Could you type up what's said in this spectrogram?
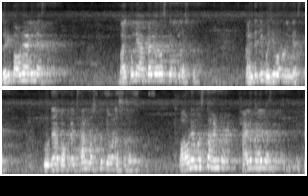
घरी पाहुणे आलेले असतात. बायकोने आंब्याचा रस केलेला असतो. कांद्याची भजी बनवलेली असते. कुरड्या पापड्या छान मस्त जेवण असतं पाहुणे मस्त हाणतात. खायला आलेले असतात.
